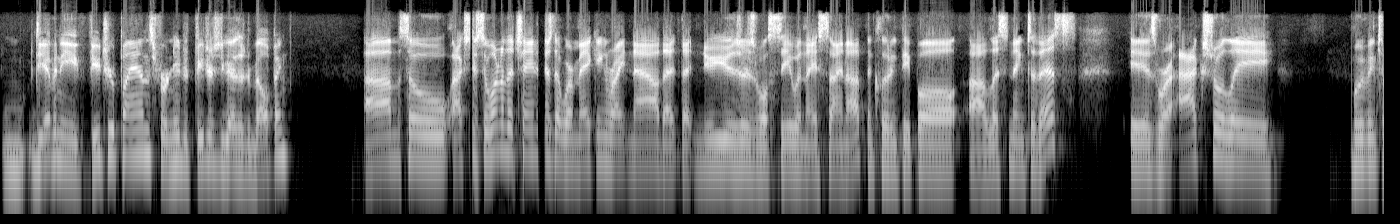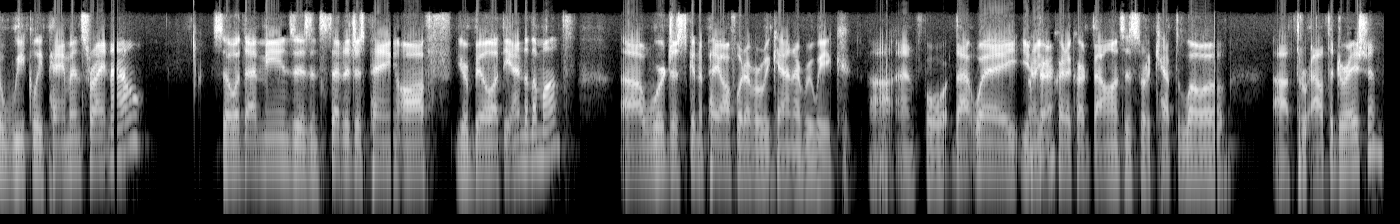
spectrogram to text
do you have any future plans for new features you guys are developing? Um, so actually, so one of the changes that we're making right now that, that new users will see when they sign up, including people uh, listening to this, is we're actually moving to weekly payments right now. So what that means is instead of just paying off your bill at the end of the month, uh, we're just going to pay off whatever we can every week, uh, and for that way, you know, Okay. your credit card balance is sort of kept low uh, throughout the duration.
